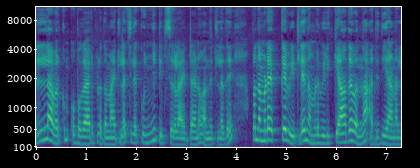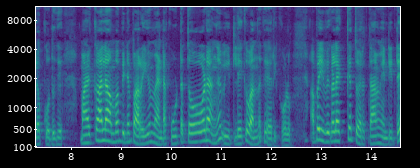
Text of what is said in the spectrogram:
എല്ലാവർക്കും ഉപകാരപ്രദമായിട്ടുള്ള ചില കുഞ്ഞു ടിപ്സുകളായിട്ടാണ് വന്നിട്ടുള്ളത്. അപ്പോൾ നമ്മുടെയൊക്കെ വീട്ടിൽ നമ്മൾ വിളിക്കാതെ വന്ന അതിഥിയാണല്ലോ കൊതുക്. മഴക്കാലമാകുമ്പോൾ പിന്നെ പറയും വേണ്ട കൂട്ടത്തോടെ അങ്ങ് വീട്ടിലേക്ക് വന്ന് കയറിക്കോളും അപ്പോൾ ഇവകളൊക്കെ തുരത്താൻ വേണ്ടിയിട്ട്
